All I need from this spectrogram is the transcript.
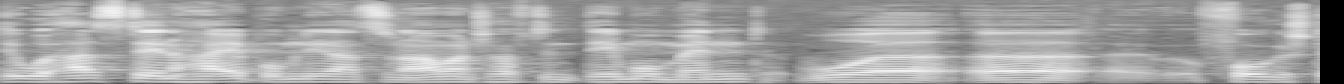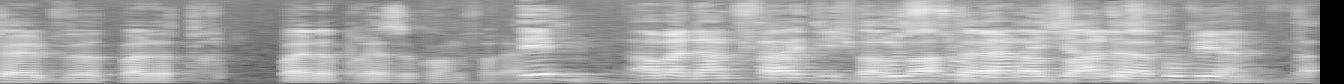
du hast den Hype um die Nationalmannschaft in dem Moment, wo er äh, vorgestellt wird bei der, bei der Pressekonferenz. Eben, aber dann frage ich dich, da, musst du dann, nicht alles er, probieren? Da,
